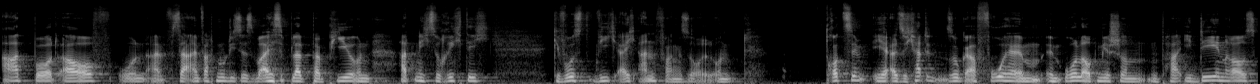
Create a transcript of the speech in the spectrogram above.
Artboard auf und sah einfach nur dieses weiße Blatt Papier und hat nicht so richtig gewusst, wie ich eigentlich anfangen soll. Und trotzdem, ja, also ich hatte sogar vorher im, im, Urlaub mir schon ein paar Ideen raus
